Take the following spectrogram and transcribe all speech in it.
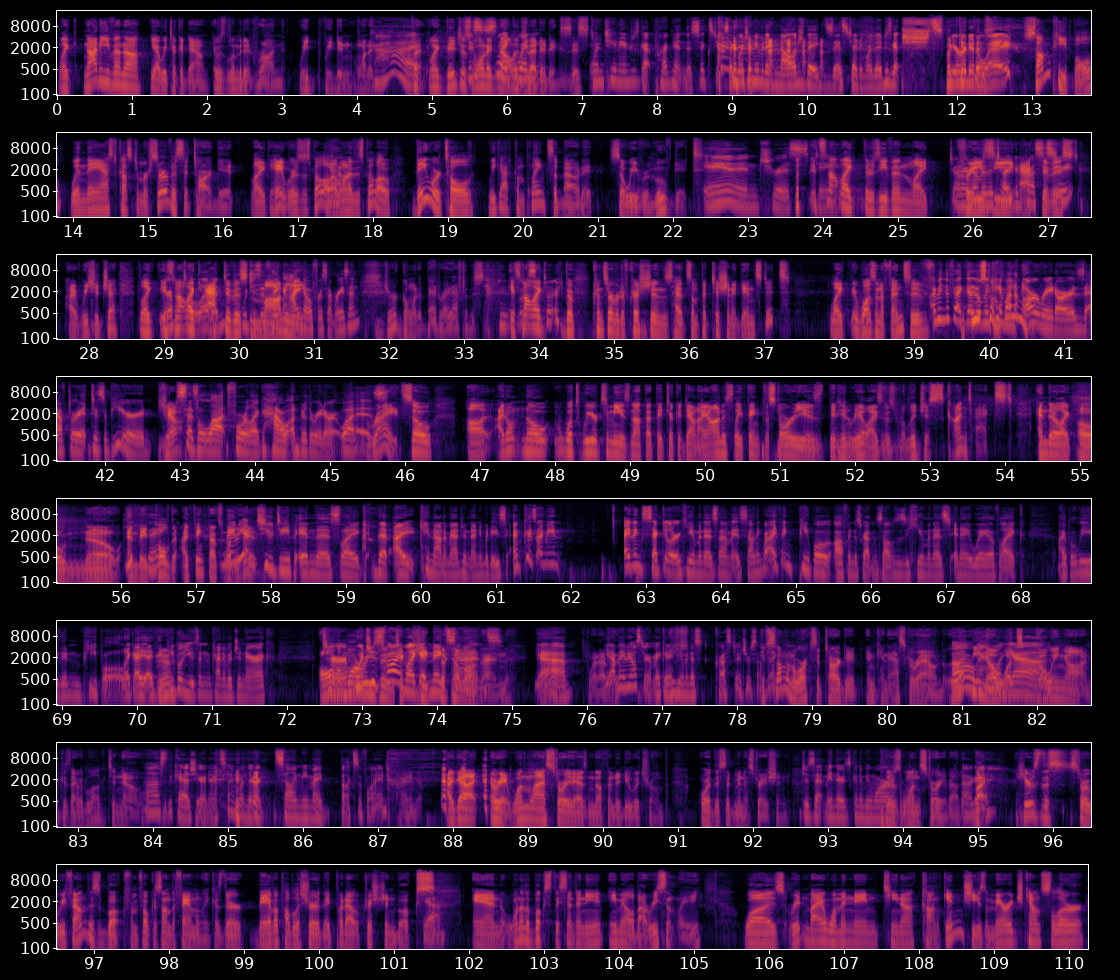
Like not even a yeah, we took it down. It was limited run. We we didn't want to. God. But like they just This won't is like acknowledge when- that it existed. when teenagers got pregnant in the 60s, like, we don't even acknowledge they exist anymore. They just get sh- But get spirited this, away. Some people, when they asked customer service at Target, like, "Hey, where's this pillow? I wanted this pillow," they were told we got complaints about it, so we removed it. Interesting. But it's not like there's even like Do you wanna remember the crazy Target across the activist. street? I, we should check. Like, You're it's not like 11, activist which is mommy. I know for some reason. You're going to bed right after this. It's not so like tired. the conservative Christians had some petition against it. Like it wasn't offensive. I mean, the fact that it only came on our radars after it disappeared Yeah. says a lot for like how under the radar it was. Right. So Uh, I don't know. What's weird to me is not that they took it down. I honestly think the story is they didn't realize it was religious context, and they're like, "Oh no!" and they think? pulled it. I think that's what Maybe I'm is. too deep in this, like that I cannot imagine anybody's. Because I mean, I think secular humanism is something, but I think people often describe themselves as a humanist in a way of like, I believe in people. Like I, I think Yeah. people use it in kind of a generic All the term, more which is fine. to like keep it makes the pillow sense. then. Yeah. Whatever. Yeah, maybe I'll start making a humanist cross stitch or something. If someone works at Target and can ask around, oh, let Oh, me know hell what's yeah. going on because I would love to know. I'll ask the cashier next time when they're selling me my box of wine. I know. I got okay. One last story that has nothing to do with Trump or this administration. Does that mean there's going to be more? There's one story about it. But Okay. here's this story. We found this book from Focus on the Family because they're they have a publisher. They put out Christian books. Yeah. And one of the books they sent an e- email about recently was written by a woman named Tina Konkin. She is a marriage counselor,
